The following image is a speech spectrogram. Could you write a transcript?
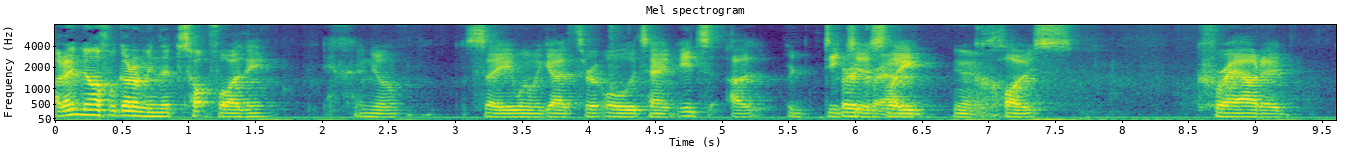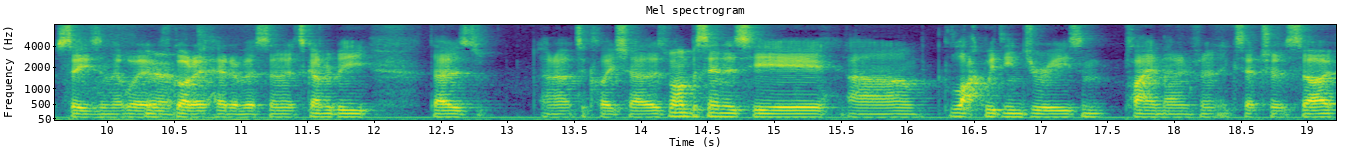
I don't know if I got them in the top four. I think, and you'll see when we go through all the team. It's a ridiculously Yeah. close, crowded season that we've Yeah. got ahead of us, and it's going to be those. I know it's a cliche. There's one percenters here, um, luck with injuries and player management, etc. So.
